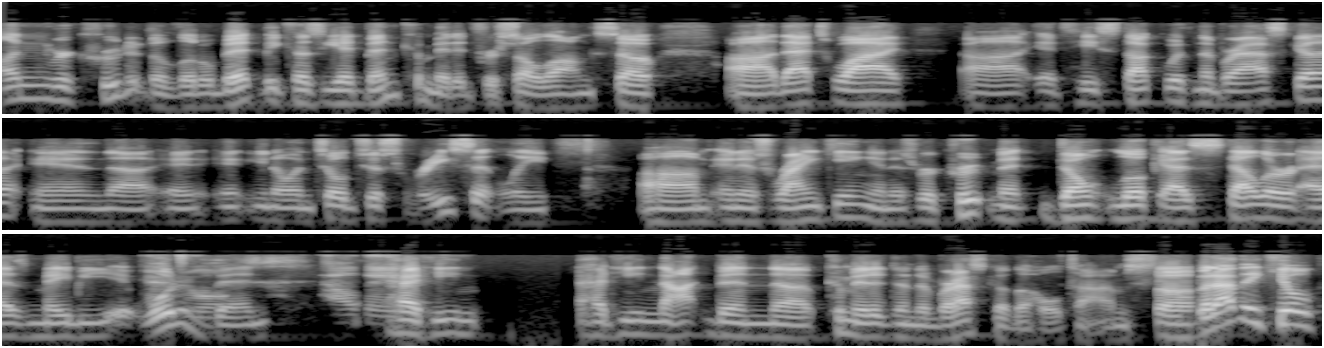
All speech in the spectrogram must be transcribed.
unrecruited a little bit because he had been committed for so long. So uh, that's why uh, it, he stuck with Nebraska and, uh, and, and, you know until just recently um, and his ranking and his recruitment don't look as stellar as maybe it would have been had he had he not been uh, committed to Nebraska the whole time. So, but I think he'll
